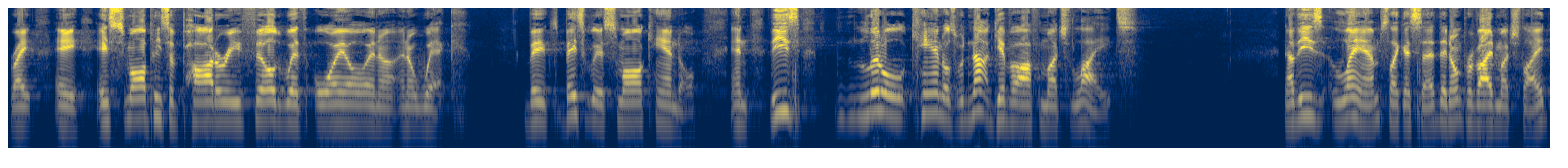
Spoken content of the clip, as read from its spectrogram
right? A, a small piece of pottery filled with oil and a, and a wick. Basically, a small candle. And these little candles would not give off much light. Now, these lamps, like I said, they don't provide much light.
